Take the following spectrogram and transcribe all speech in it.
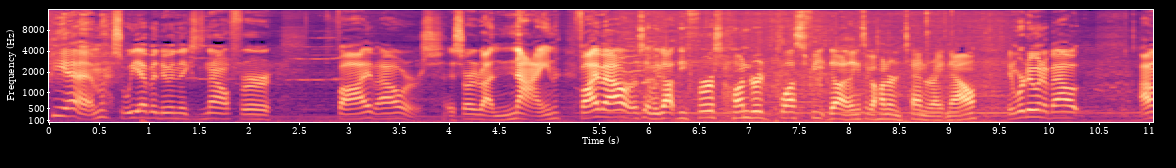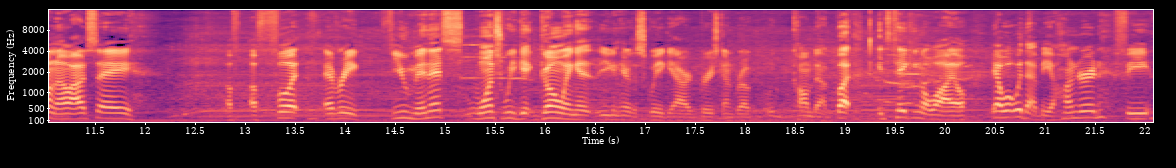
p.m. So we have been doing this now for five hours. It started about nine. Five hours, and we got the first 100 plus feet done. I think it's like 110 right now. And we're doing about, I don't know, I would say a, a foot every few minutes. Once we get going, it, you can hear the squeak. Yeah, our grease gun broke. Calm down. But it's taking a while. Yeah, what would that be? 100 feet?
